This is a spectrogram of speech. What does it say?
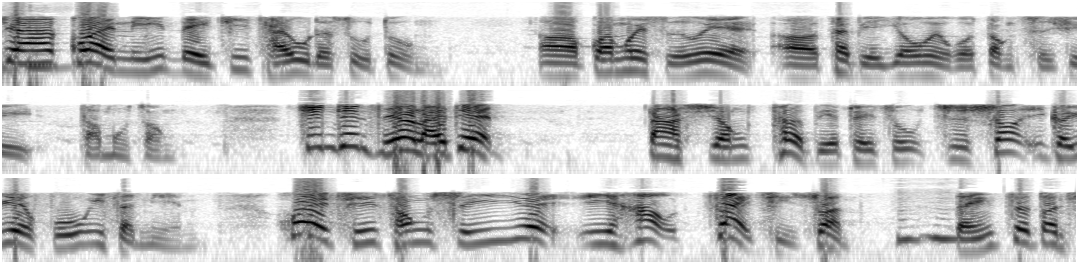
加快你累积财务的速度。哦、光辉十月呃特别优惠活动持续招募中，今天只要来电，大师兄特别推出，只收一个月，服务一整年，会期从十一月一号再起算。嗯等于这段期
